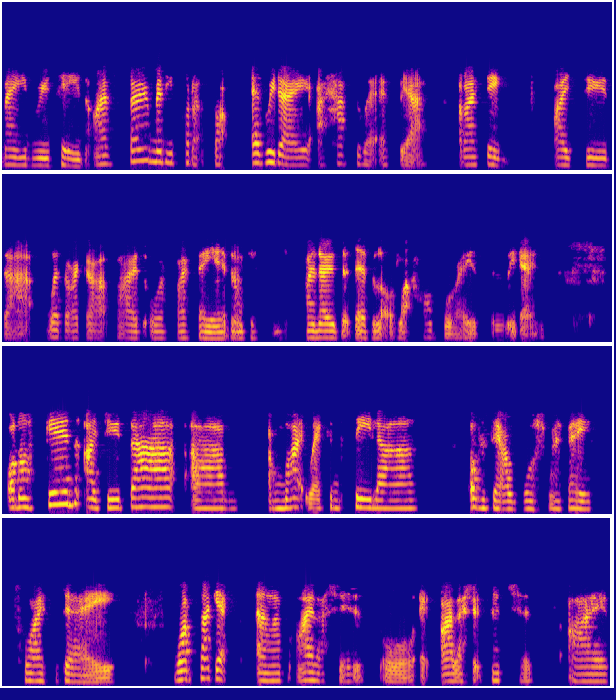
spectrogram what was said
main routine. I have so many products, but every day I have to wear SPF, and I think I do that whether I go outside or if I stay in. I just I know that there's a lot of like harmful rays that we get on our skin. I do that. Um, I might wear concealer. Obviously, I wash my face twice a day. Once I get um, eyelashes or eyelash extensions, I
